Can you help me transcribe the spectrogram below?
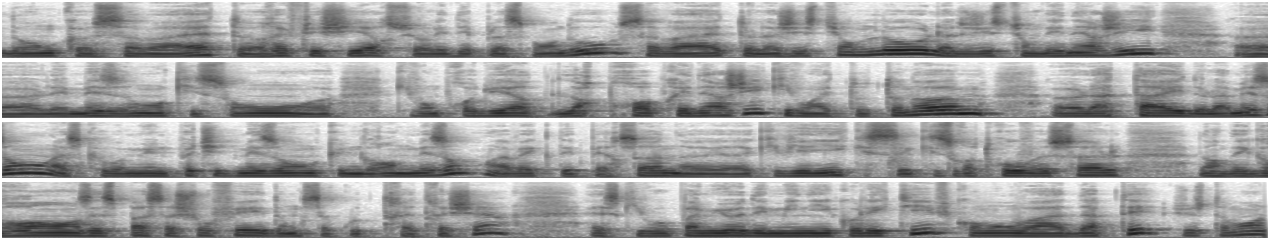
Donc ça va être réfléchir sur les déplacements d'eau, ça va être la gestion de l'eau, la gestion de l'énergie, euh, les maisons qui, sont, euh, qui vont produire leur propre énergie, qui vont être autonomes, euh, la taille de la maison, est-ce qu'il vaut mieux une petite maison qu'une grande maison avec des personnes qui vieillissent et qui se retrouvent seules dans des grands espaces à chauffer, donc ça coûte très très cher. Est-ce qu'il ne vaut pas mieux des mini-collectifs Comment on va adapter justement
